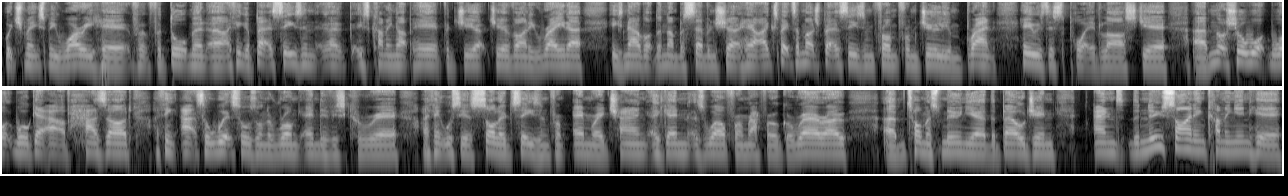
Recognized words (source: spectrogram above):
which makes me worry here for, for Dortmund. Uh, I think a better season uh, is coming up here for Giovanni Reyna. He's now got the number seven shirt here. I expect a much better season from, from Julian Brandt. He was disappointed last year. I'm not sure what, what we'll get out of Hazard. I think Axel Witsel's on the wrong end of his career. I think we'll see a solid season from Emre Can again as well from Raphaël Guerreiro, um, Thomas Meunier, the Belgian, and the new signing coming in here,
